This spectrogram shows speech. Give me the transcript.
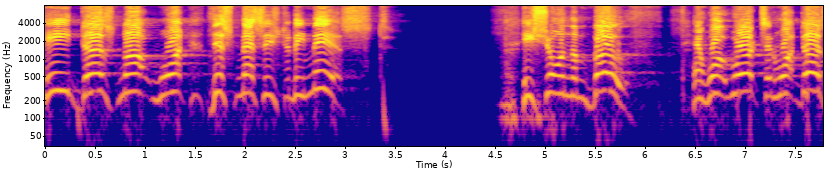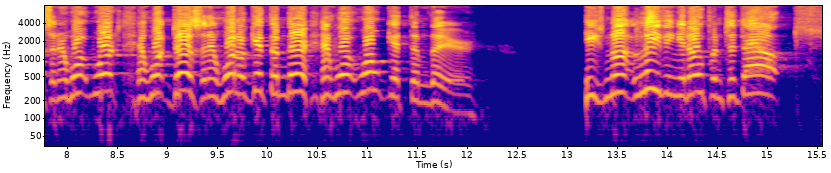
he does not want this message to be missed. He's showing them both and what works and what doesn't, and what works and what doesn't, and what will get them there and what won't get them there. He's not leaving it open to doubt.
